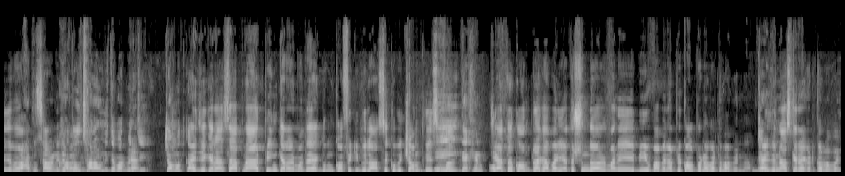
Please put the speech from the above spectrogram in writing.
নিতে পারবে হাতুল সারা নিতে হাতল ছাড়াও নিতে পারবেন হ্যাঁ। জি। চমৎকার। এই যেখানে আছে আপনার পিঙ্ক কালারের মধ্যে একদম কফি টেবিল আছে খুবই চমৎকার এই দেখেন এত কম টাকা ভাই এত সুন্দর মানে ভিউ পাবেন আপনি কল্পনা করতে পারবেন না। এই জন্য আজকে রেকর্ড করব ভাই।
